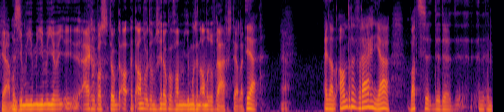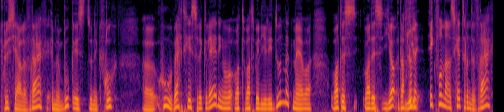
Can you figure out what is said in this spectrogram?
Ja, want Dus- je, je, je, je- eigenlijk was het ook, de, het antwoord was misschien ook wel van, je moet een andere vraag stellen. Ja. Ja. En dan andere vragen, ja, wat de, de, een, een cruciale vraag in mijn boek is toen ik vroeg, eh, hoe werkt geestelijke leiding? Wat, wat willen jullie doen met mij? Wat, wat is, wat is jou, dat vond ik, ik vond dat een schitterende vraag.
